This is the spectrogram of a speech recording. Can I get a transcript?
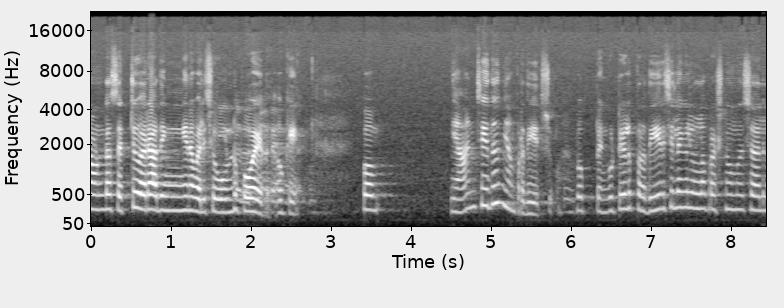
ടൗണിന്റെ സെറ്റ് വരെ അതിങ്ങനെ വലിച്ചുകൊണ്ട് പോയത്. ഓക്കെ ഇപ്പം ഞാൻ ചെയ്തത് ഞാൻ പ്രതികരിച്ചു. ഇപ്പോൾ പെൺകുട്ടികൾ പ്രതികരിച്ചില്ലെങ്കിലുള്ള പ്രശ്നം എന്ന് വെച്ചാൽ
